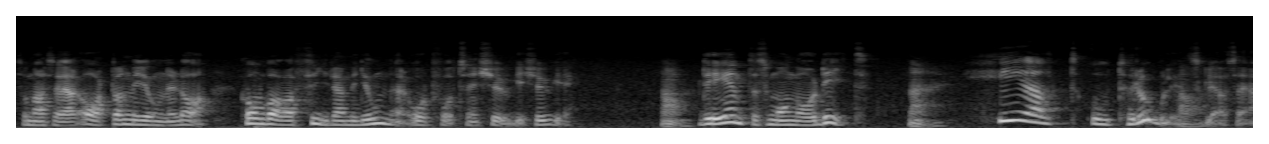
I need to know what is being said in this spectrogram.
som alltså är 18 miljoner idag, kommer bara vara 4 miljoner år 2020. Ja. Det är inte så många år dit. Nej. Helt otroligt Ja. skulle jag säga.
